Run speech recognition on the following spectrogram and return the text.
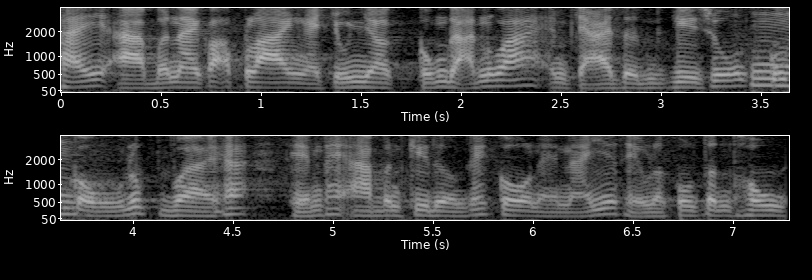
thấy à bên này có apply ngày chủ nhật cũng rảnh quá em chạy từ kia xuống cuối cùng lúc về á thì em thấy à bên kia đường cái cô này nãy giới thiệu là cô tên thu.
